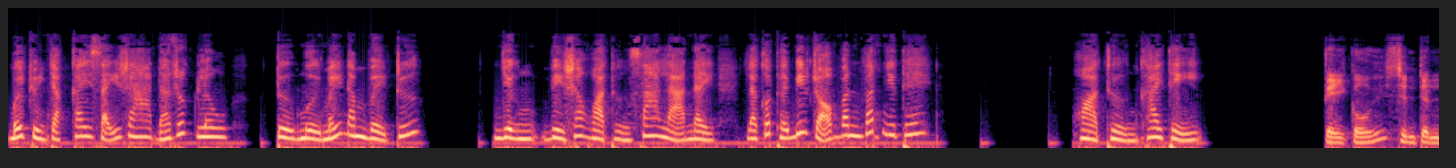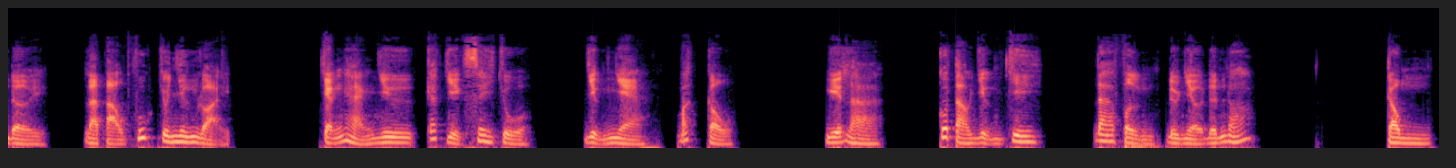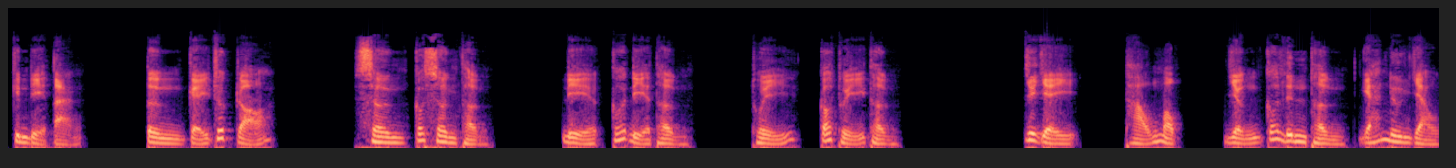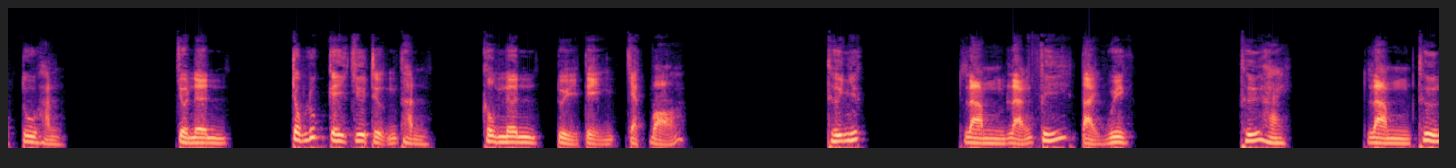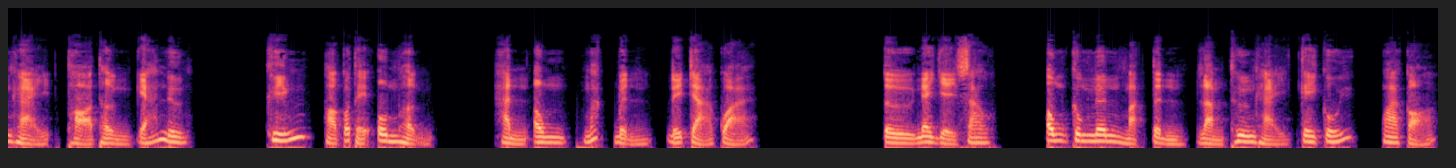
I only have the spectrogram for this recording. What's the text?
bởi chuyện chặt cây xảy ra đã rất lâu, từ mười mấy năm về trước. Nhưng vì sao hòa thượng xa lạ này lại có thể biết rõ vanh vách như thế? Hòa thượng khai thị Cây cối sinh trên đời là tạo phúc cho nhân loại. Chẳng hạn như các việc xây chùa, dựng nhà, bắt cầu. Nghĩa là có tạo dựng chi, đa phần đều nhờ đến nó. Trong Kinh Địa Tạng, từng kể rất rõ, Sơn có sơn thần, địa có địa thần, thủy có thủy thần. Như vậy, thảo mộc vẫn có linh thần gá nương vào tu hành. Cho nên, trong lúc cây chưa trưởng thành, không nên tùy tiện chặt bỏ. Thứ nhất, làm lãng phí tài nguyên. Thứ hai, làm thương hại thọ thần gá nương, khiến họ có thể ôm hận, hành ông mắc bệnh để trả quả. Từ nay về sau, ông không nên mặc tình làm thương hại cây cối, hoa cỏ.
